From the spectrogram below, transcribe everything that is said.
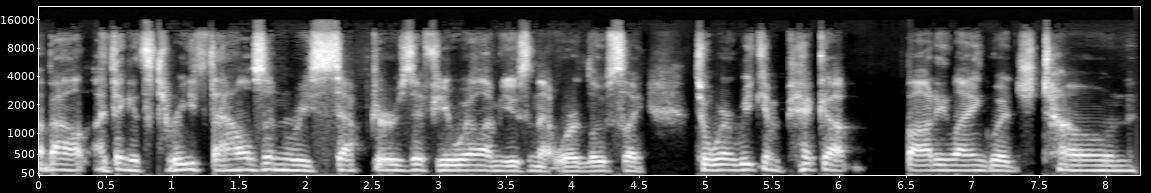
about, I think it's 3,000 receptors, if you will. I'm using that word loosely, to where we can pick up body language, tone,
